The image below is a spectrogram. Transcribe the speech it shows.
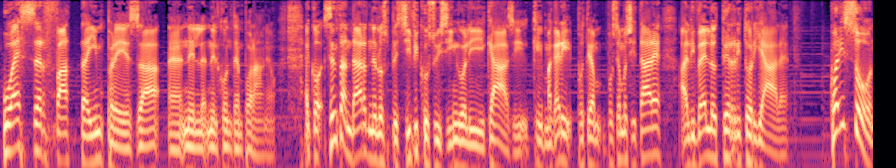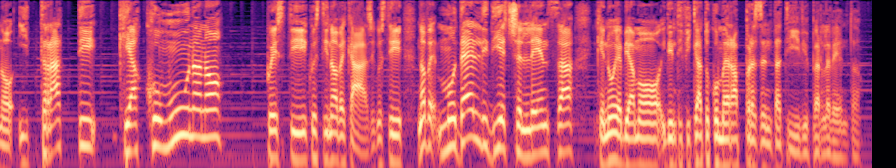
può essere fatta impresa eh, nel, nel, contemporaneo. Ecco, senza andare nello specifico sui singoli casi, che magari potiamo, possiamo citare a livello territoriale, quali sono i tratti che accomunano questi, questi, nove casi, questi nove modelli di eccellenza che noi abbiamo identificato come rappresentativi per l'evento?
